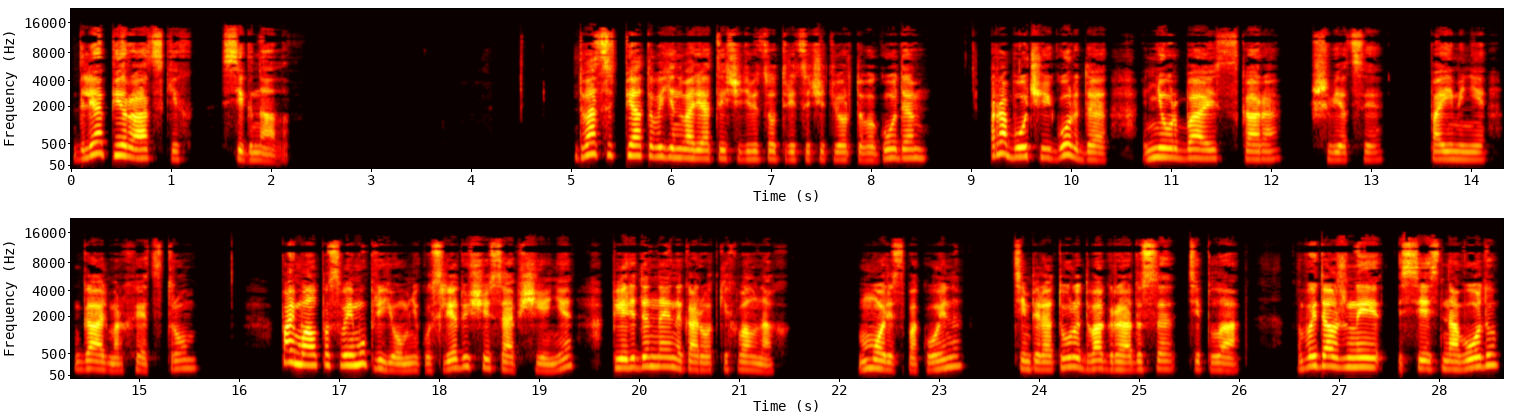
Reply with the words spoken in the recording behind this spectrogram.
для пиратских сигналов. 25 января 1934 года рабочий города Нюрбайскара, Швеция, по имени Гальмар Хедстром, поймал по своему приемнику следующее сообщение, переданное на коротких волнах. Море спокойно, температура 2 градуса тепла. Вы должны сесть на воду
